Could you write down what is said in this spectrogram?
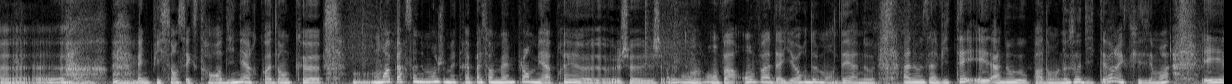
une puissance extraordinaire, quoi. Donc, moi, personnellement, je ne mettrais pas sur le même plan, mais après, on, va, on va d'ailleurs demander à nos, à nos invités et à nos, pardon, nos auditeurs, excusez-moi, et,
